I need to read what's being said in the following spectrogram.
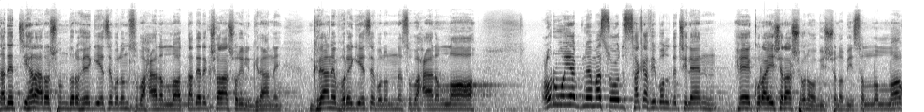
তাদের চেহারা আরও সুন্দর হয়ে গিয়েছে, বলুন সুবাহান্লাহ তাদের সরাসরি ঘ্রাণে ঘ্রাণে ভরে গিয়েছে, বলুন না সুবাহান্লাহ অরুয়েবনে মাসুদ সাকাফি বলতেছিলেন, হে কুরাইশেরা, শোনো বিশ্বনবী সাল্লাহ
